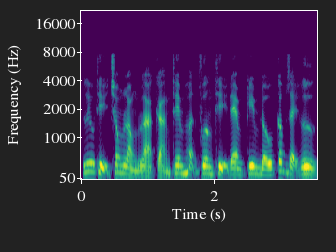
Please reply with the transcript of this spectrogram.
lưu thị trong lòng là càng thêm hận phương thị đem kim đấu cấp dạy hư.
